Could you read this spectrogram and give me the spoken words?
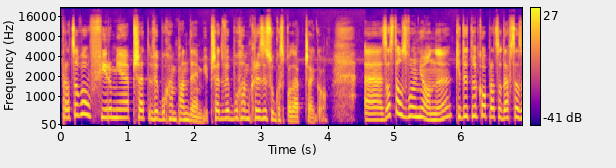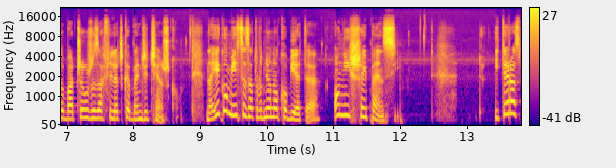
pracował w firmie przed wybuchem pandemii, przed wybuchem kryzysu gospodarczego. Został zwolniony, kiedy tylko pracodawca zobaczył, że za chwileczkę będzie ciężko. Na jego miejsce zatrudniono kobietę o niższej pensji. I teraz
